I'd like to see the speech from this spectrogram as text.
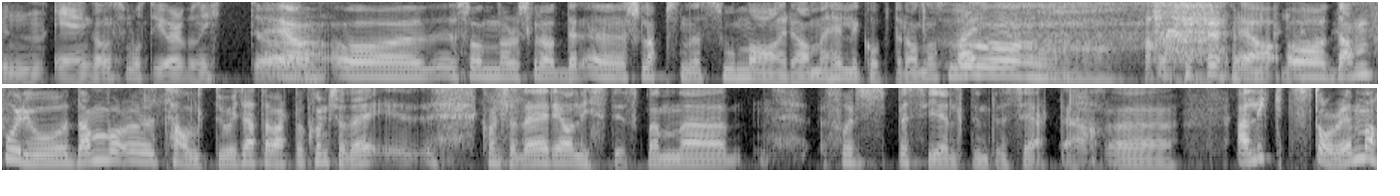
runden én gang, så måtte de gjøre det på nytt. Og... Ja, og sånn når du skulle ha uh, slappe sånne sonarer med helikoptrene og sånn der. ja, og dem for jo Dem talte jo ikke etter hvert, og kanskje det, kanskje det er realistisk, men uh, for spesielt interesserte. Eh, jeg likte storyen, da.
